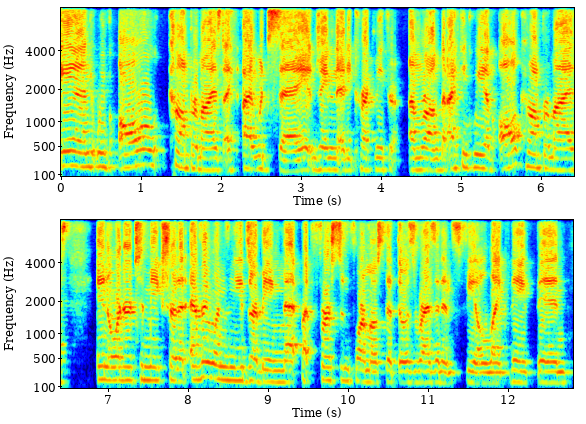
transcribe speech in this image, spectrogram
and we've all compromised, I, I would say, and Jane and Eddie, correct me if I'm wrong, but I think we have all compromised in order to make sure that everyone's needs are being met, but first and foremost, that those residents feel like they've been,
